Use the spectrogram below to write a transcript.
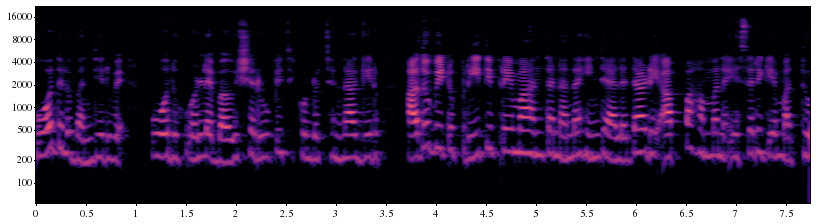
ಓದಲು ಬಂದಿರುವೆ. ಓದು, ಒಳ್ಳೆ ಭವಿಷ್ಯ ರೂಪಿಸಿಕೊಂಡು ಚೆನ್ನಾಗಿರು. ಅದು ಬಿಟ್ಟು ಪ್ರೀತಿ, ಪ್ರೇಮ ಅಂತ ನನ್ನ ಹಿಂದೆ ಅಲೆದಾಡಿ ಅಪ್ಪ, ಅಮ್ಮನ ಹೆಸರಿಗೆ ಮತ್ತು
